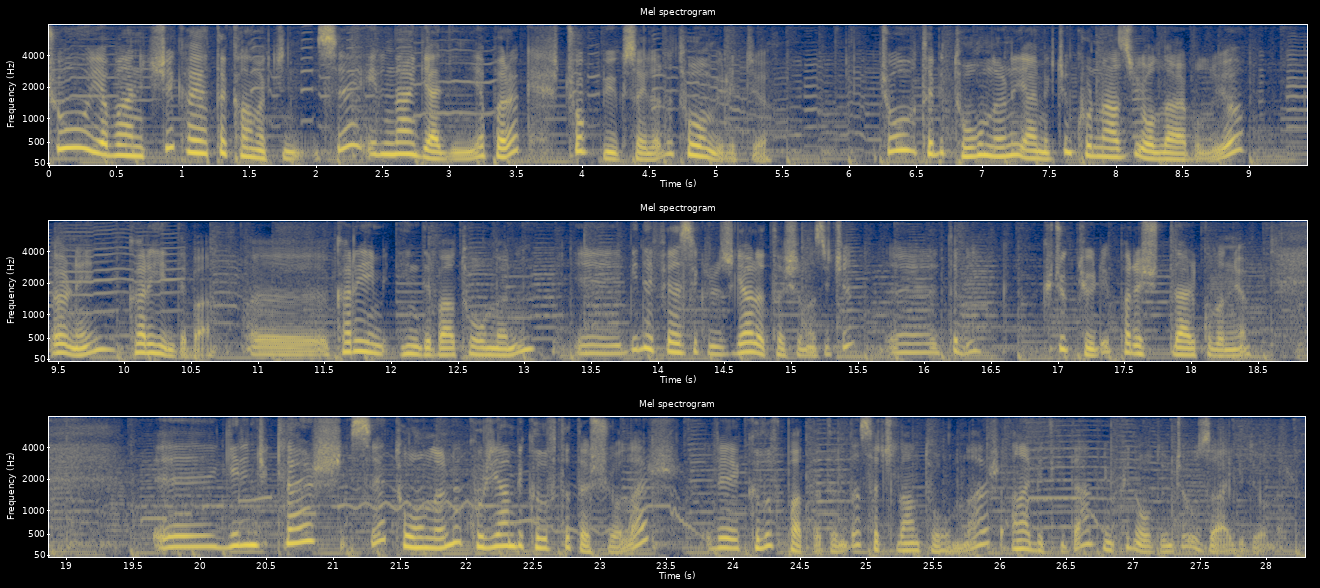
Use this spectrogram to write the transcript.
Çoğu yabani çiçek hayatta kalmak için ise elinden geldiğini yaparak çok büyük sayılarda tohum üretiyor. Çoğu tabi tohumlarını yaymak için kurnazlı yollar buluyor. Örneğin kara hindiba. Ee, kara hindiba tohumlarının e, bir nefeslik rüzgarla taşıması için e, tabii küçük tüylü paraşütler kullanıyor. E, gelincikler ise tohumlarını kuruyan bir kılıfta taşıyorlar ve kılıf patladığında saçılan tohumlar ana bitkiden mümkün olduğunca uzağa gidiyorlar.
